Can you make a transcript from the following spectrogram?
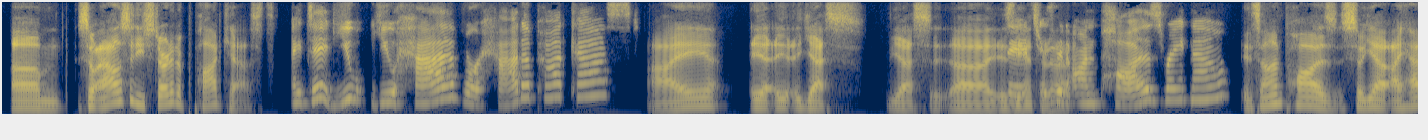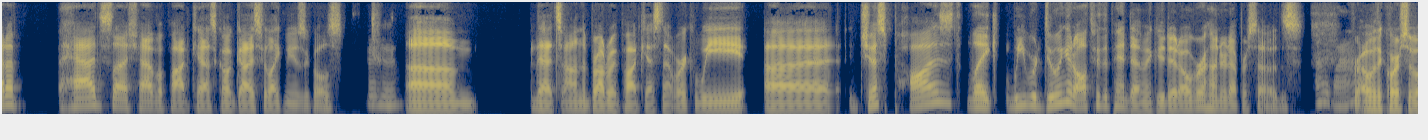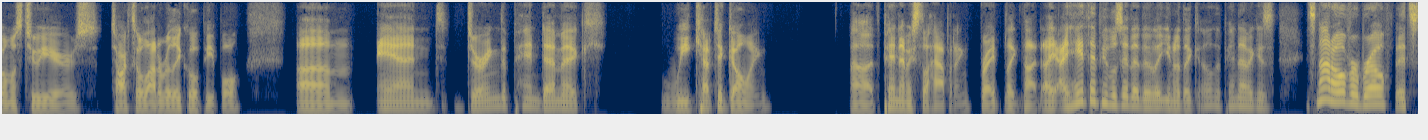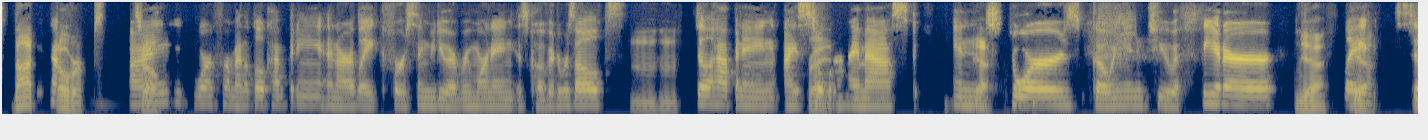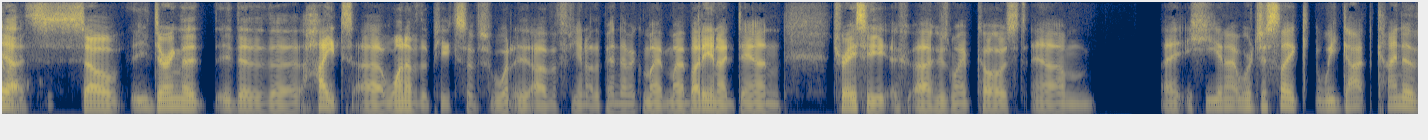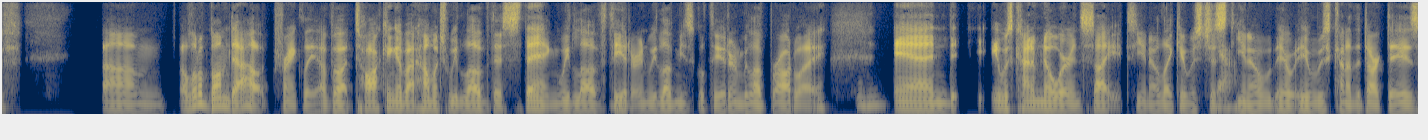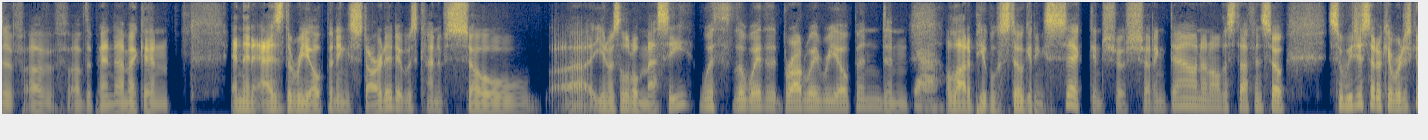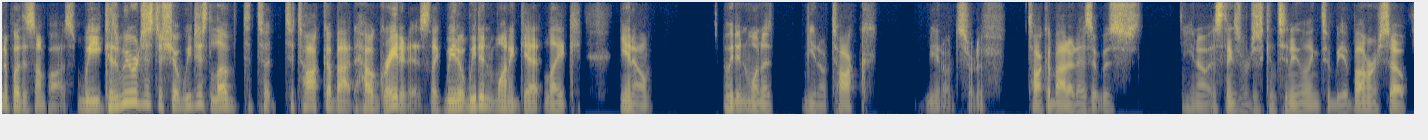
Um, so Allison, you started a podcast. I did. You you have or had a podcast? I yes, yes, uh, is the answer to is it that. on pause right now? It's on pause. So yeah, I had a had slash have a podcast called Guys Who Like Musicals. Hmm Um, that's on the Broadway Podcast Network. We uh just paused. Like we were doing it all through the pandemic. We did over 100 episodes. Oh for over the course of almost two years. Talked to a lot of really cool people. Um, and during the pandemic, we kept it going. Uh, the pandemic's still happening, right? Like, not. I, I hate that people say that they're like, you know, like, oh, the pandemic is. It's not over, bro. It's not over. I work for a medical company and our like first thing we do every morning is COVID results. mhm, Still happening. I still right. wear my mask in Yeah. stores, going into a theater, Yeah. Yeah. like still a Yeah. So during the the the height, uh, one of the peaks of what of you know the pandemic, my my buddy and I, Dan Tracy, uh, who's my co-host, um, uh, he and I were just like we got kind of um a little bummed out frankly about talking about how much we love this thing we love theater and we love musical theater and we love broadway Mhm. and it was kind of nowhere in sight you know like it was Yeah. just you know there it was kind of the dark days of of of the pandemic and and then as the reopening started it was kind of so uh you know it was a little messy with the way that Broadway reopened and Yeah. a lot of people still getting sick and shows shutting down and all this stuff. And so so we just said okay we're just going to put this on pause. We because we were just a show we just loved to, to to talk about how great it is. Like we we didn't want to get like you know we didn't want to you know talk you know sort of talk about it as it was you know as things were just continuing to be a bummer. So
